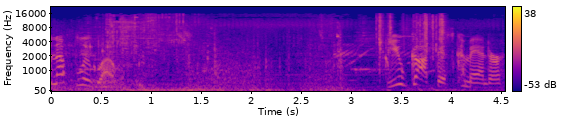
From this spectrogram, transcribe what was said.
enough blue glow. You got this, Commander.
